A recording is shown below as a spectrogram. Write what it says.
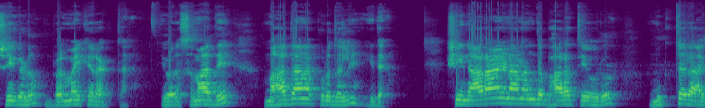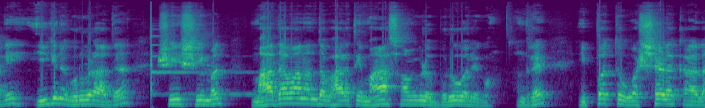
ಶ್ರೀಗಳು ಬ್ರಹ್ಮೈಕ್ಯರಾಗ್ತಾರೆ. ಇವರ ಸಮಾಧಿ ಮಹದಾನಪುರದಲ್ಲಿ ಇದೆ. ಶ್ರೀ ನಾರಾಯಣಾನಂದ ಭಾರತಿಯವರು ಮುಕ್ತರಾಗಿ ಈಗಿನ ಗುರುಗಳಾದ ಶ್ರೀ ಶ್ರೀಮದ್ ಮಾಧವಾನಂದ ಭಾರತಿ ಮಹಾಸ್ವಾಮಿಗಳು ಬರುವವರೆಗೂ, ಅಂದರೆ ಇಪ್ಪತ್ತು ವರ್ಷಗಳ ಕಾಲ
